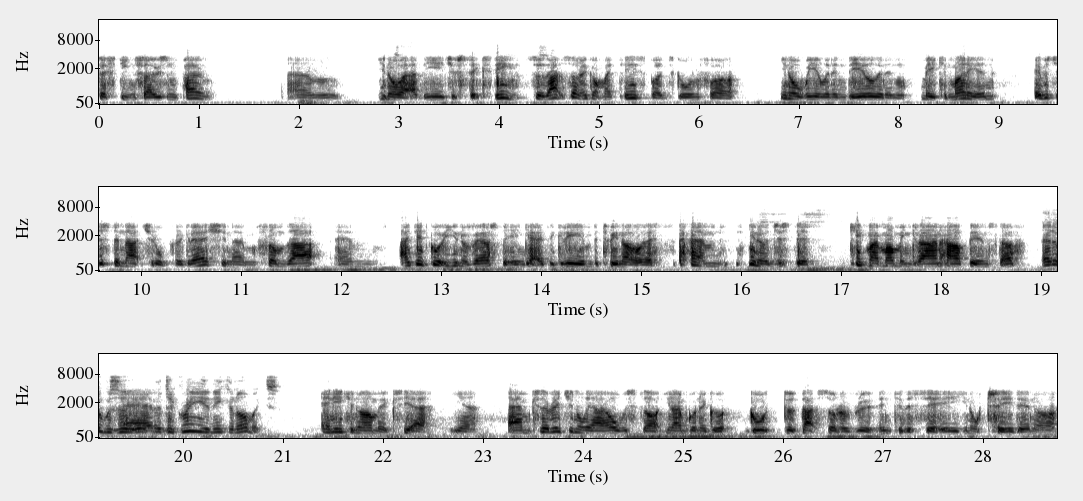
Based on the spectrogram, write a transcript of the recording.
£15,000, um, you know, at the age of 16. So that sort of got my taste buds going for, you know, wheeling and dealing and making money. And it was just a natural progression um, from that. Um, I did go to university and get a degree in between all this, um, you know, just to keep my mum and gran happy and stuff. And it was a, um, a degree in economics. In economics, yeah, yeah. Because um, originally I always thought, you know, I'm going to go go that sort of route into the city, you know, trading or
